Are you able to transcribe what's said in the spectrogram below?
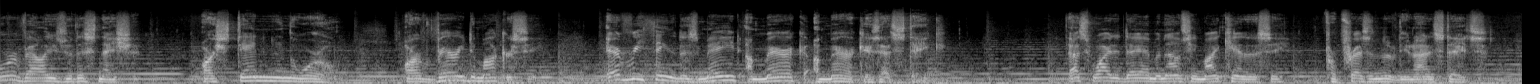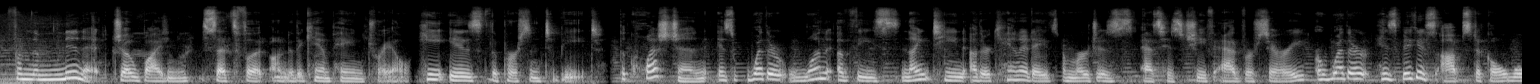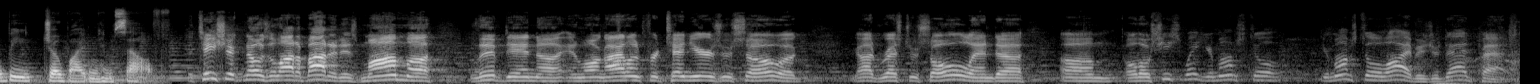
core values of this nation, our standing in the world, our very democracy, everything that has made America America is at stake. That's why today I'm announcing my candidacy for President of the United States. From the minute Joe Biden sets foot onto the campaign trail, he is the person to beat. The question is whether one of these 19 other candidates emerges as his chief adversary, or whether his biggest obstacle will be Joe Biden himself. Taoiseach knows a lot about it. His mom uh, lived in, uh, in Long Island for 10 years or so. Uh, God rest her soul. And uh, um, although she's, wait, your mom's still your mom's still alive as your dad passed.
